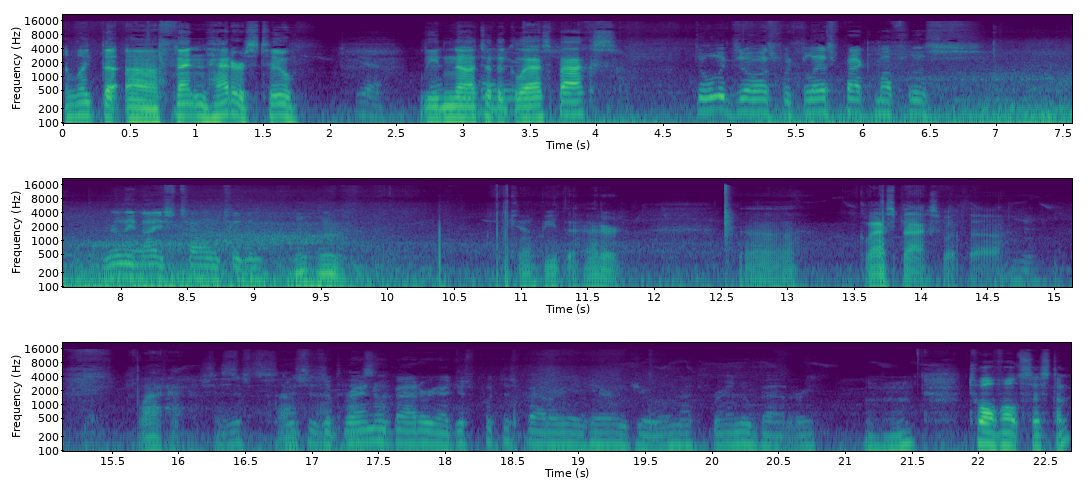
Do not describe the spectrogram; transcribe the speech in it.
I like the uh, Fenton headers too, Yeah. leading Fenton out to the glass packs. Dual exhaust with glass pack mufflers. Really nice tone to them. Mm-hmm. Can't beat the header. Uh, glass packs with uh, Yeah. Flat headers. This, this is a brand new battery. I just put this battery in here in June. That's brand new battery. Mhm. 12 volt system.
